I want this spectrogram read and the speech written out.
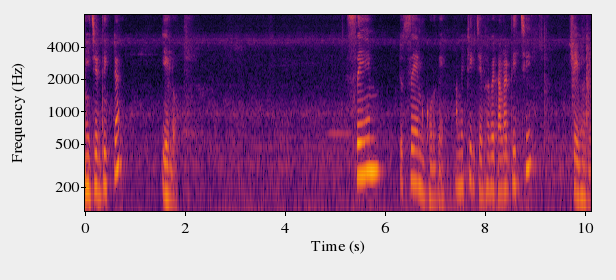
নিচের দিকটা ইয়েলো সেম টু সেম করবে। আমি ঠিক যেভাবে কালার দিচ্ছি সেইভাবে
